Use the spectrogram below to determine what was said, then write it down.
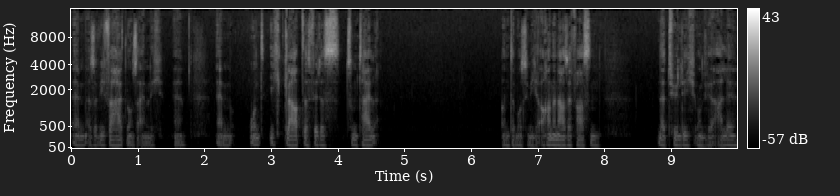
ähm, also wie verhalten wir uns eigentlich? Ja? Ähm, und ich glaube, dass wir das zum Teil und da muss ich mich auch an der Nase fassen, natürlich und wir alle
